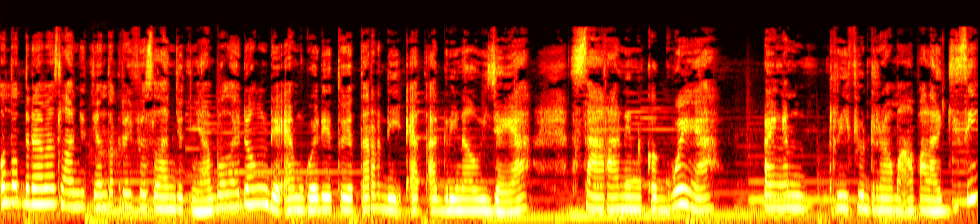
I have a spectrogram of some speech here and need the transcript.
Untuk drama selanjutnya, untuk review selanjutnya, boleh dong DM gue di Twitter di @agrinawijaya. Saranin ke gue ya, pengen review drama apa lagi sih?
